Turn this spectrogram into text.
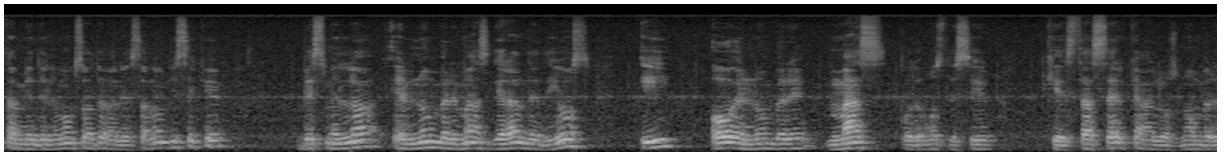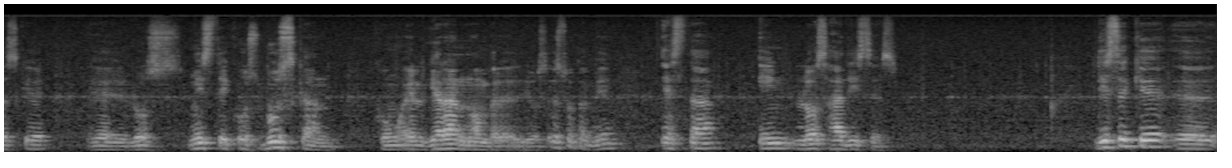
también del Imam salam dice que Bismillah, el nombre más grande de Dios y o el nombre más, podemos decir, que está cerca a los nombres que eh, los místicos buscan como el gran nombre de Dios. Esto también está en los hadices. Dice que eh,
